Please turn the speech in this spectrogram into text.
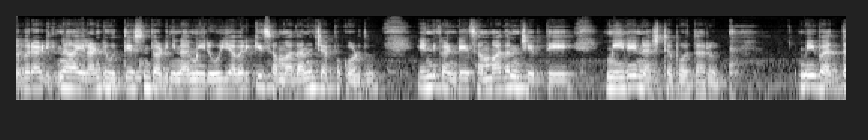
ఎవరు అడిగినా ఎలాంటి ఉద్దేశంతో అడిగినా మీరు ఎవరికీ సమాధానం చెప్పకూడదు. ఎందుకంటే సమాధానం చెప్తే మీరే నష్టపోతారు. మీ వద్ద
